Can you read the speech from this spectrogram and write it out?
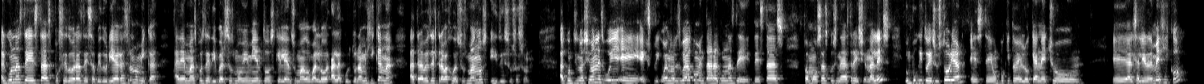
Algunas de estas poseedoras de sabiduría gastronómica, además pues de diversos movimientos que le han sumado valor a la cultura mexicana a través del trabajo de sus manos y de su sazón. A continuación les voy, eh, bueno, les voy a comentar algunas de, estas famosas cocineras tradicionales, un poquito de su historia, este, un poquito de lo que han hecho eh, al salir de México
